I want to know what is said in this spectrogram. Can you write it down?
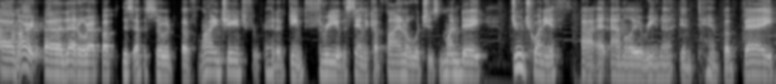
Um, all right, uh, that'll wrap up this episode of Line Change for ahead of Game Three of the Stanley Cup Final, which is Monday, June 20th uh, at Amalie Arena in Tampa Bay.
